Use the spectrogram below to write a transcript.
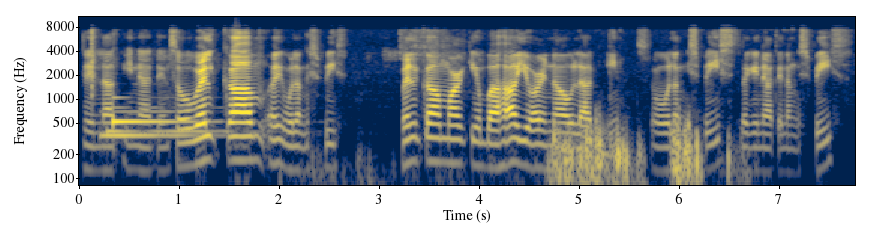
Then, login natin. So, welcome. Ay, walang space. Welcome, Marky Baha. You are now logged in. So, walang space. Lagay natin ng space.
